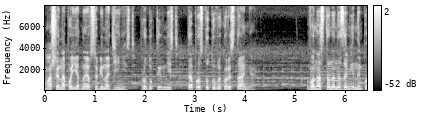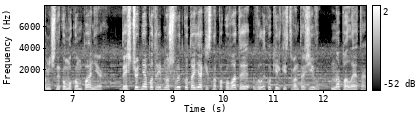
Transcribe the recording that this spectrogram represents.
Машина поєднує в собі надійність, продуктивність та простоту використання. Вона стане незамінним помічником у компаніях, де щодня потрібно швидко та якісно пакувати велику кількість вантажів на палетах.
